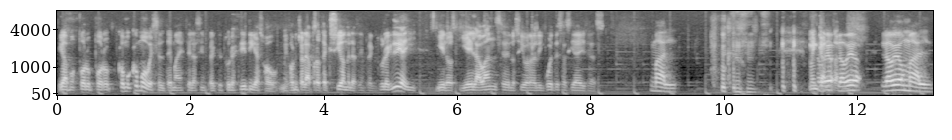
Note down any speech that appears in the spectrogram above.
Digamos, por, por, ¿cómo, ¿cómo ves el tema este de las infraestructuras críticas, o mejor dicho, la protección de las infraestructuras críticas y, y, el, y el avance de los ciberdelincuentes hacia ellas? Mal, Me encanta. Lo veo, lo veo, mal.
